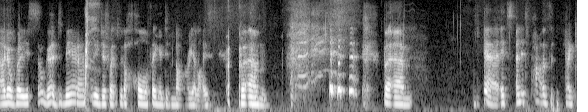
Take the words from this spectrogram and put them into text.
I know, but it's so good. Me and Anthony just went through the whole thing and did not realize. But um, but um, yeah, it's and it's part of like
